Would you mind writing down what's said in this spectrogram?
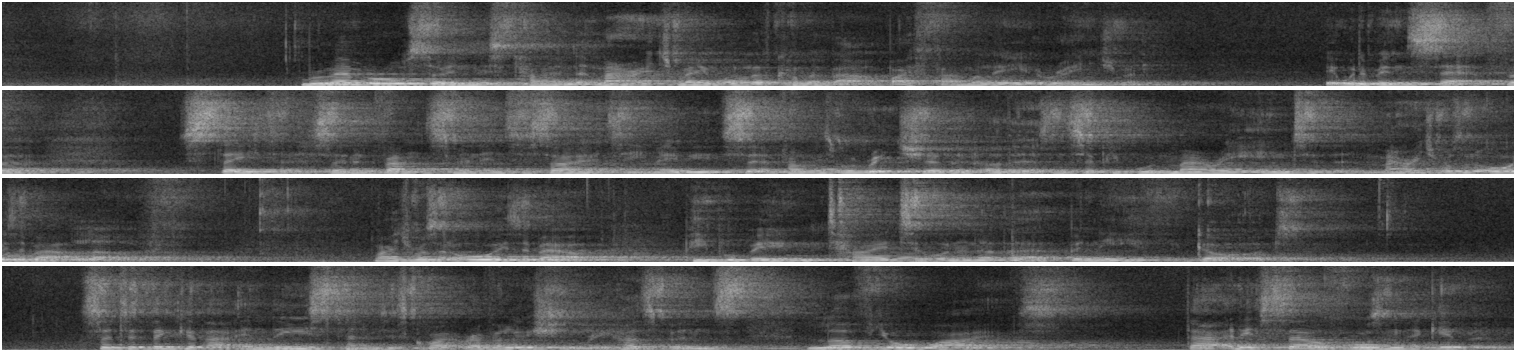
Remember also in this time that marriage may well have come about by family arrangement. It would have been set for status and advancement in society. Maybe certain families were richer than others, and so people would marry into them. Marriage wasn't always about love. Marriage wasn't always about people being tied to one another beneath God. So to think of that in these terms is quite revolutionary. Husbands, love your wives. That in itself wasn't a given.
